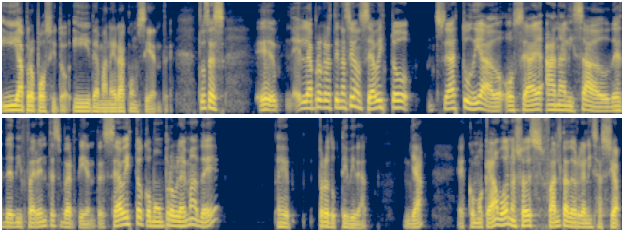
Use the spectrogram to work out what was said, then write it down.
y a propósito y de manera consciente. Entonces, eh, la procrastinación se ha visto, se ha estudiado o se ha analizado desde diferentes vertientes. Se ha visto como un problema de eh, productividad. ¿Ya? Es como que, ah, bueno, eso es falta de organización.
